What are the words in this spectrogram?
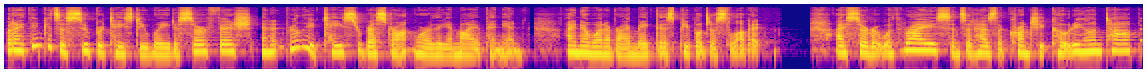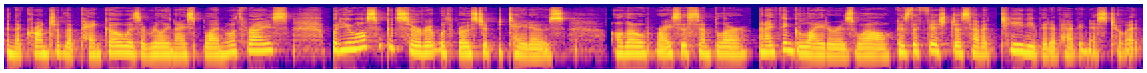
but I think it's a super tasty way to serve fish, and it really tastes restaurant worthy in my opinion. I know whenever I make this, people just love it. I serve it with rice since it has the crunchy coating on top, and the crunch of the panko is a really nice blend with rice, but you also could serve it with roasted potatoes. although rice is simpler and I think lighter as well, because the fish does have a teeny bit of heaviness to it.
